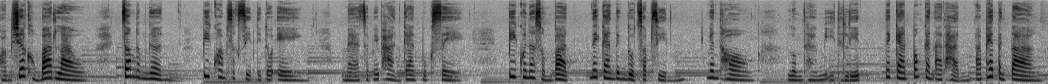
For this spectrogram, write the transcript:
ความเชื่อของบ้านเรา เจ้านำเงินมีความศักดิ์สิทธิ์ในตัวเอง แม้จะไม่ผ่านการปลุกเสกมีคุณสมบัติในการดึงดูดทรัพย์สิน เงินทอง รวมทั้งมีอิทธิฤทธิ์ในการป้องกันอาถรรพ์อาเพศต่างๆ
